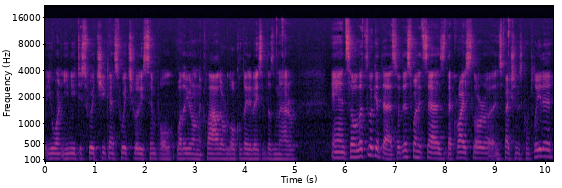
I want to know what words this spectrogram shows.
you want you need to switch, you can switch really simple. Whether you're on the cloud or local database, it doesn't matter. And so let's look at that. So this one it says the Chrysler uh, inspection is completed.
